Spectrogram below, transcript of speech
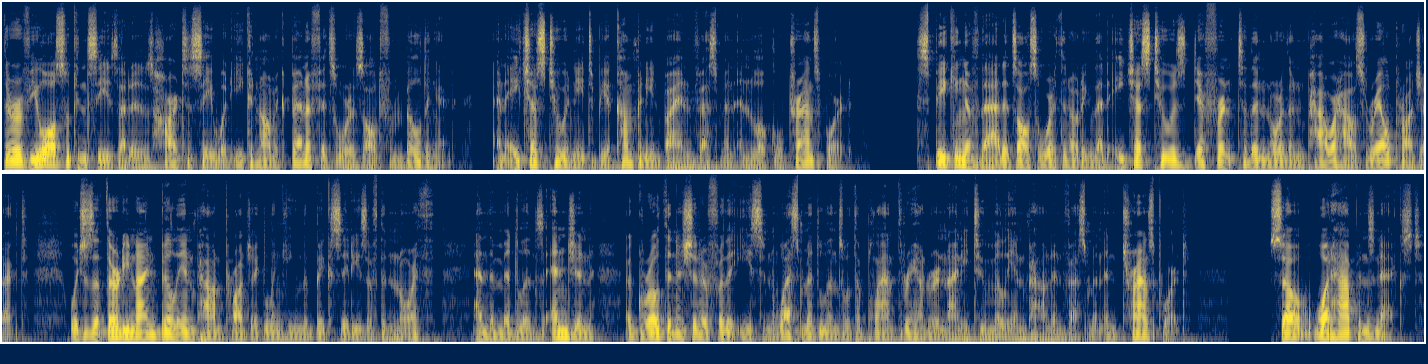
The review also concedes that it is hard to say what economic benefits will result from building it, and HS2 would need to be accompanied by investment in local transport. Speaking of that, it's also worth noting that HS2 is different to the Northern Powerhouse Rail project, which is a 39 billion pound project linking the big cities of the north and the Midlands Engine, a growth initiative for the East and West Midlands with a planned 392 million pound investment in transport. So, what happens next?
